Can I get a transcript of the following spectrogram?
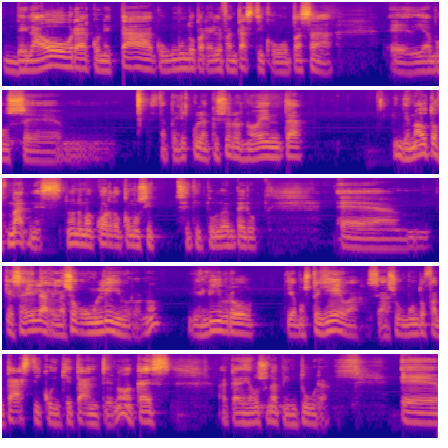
de la obra conectada con un mundo paralelo fantástico, como pasa, eh, digamos, eh, esta película que hizo en los 90, The Mouth of Madness, no, no me acuerdo cómo se, se tituló en Perú, eh, que es ahí la relación con un libro, ¿no? Y el libro, digamos, te lleva, hace un mundo fantástico, inquietante, ¿no? Acá es, acá, digamos, una pintura. Eh,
